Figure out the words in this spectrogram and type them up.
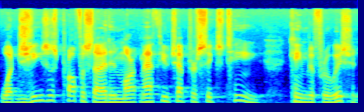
what Jesus prophesied in Mark, Matthew chapter 16 came to fruition.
